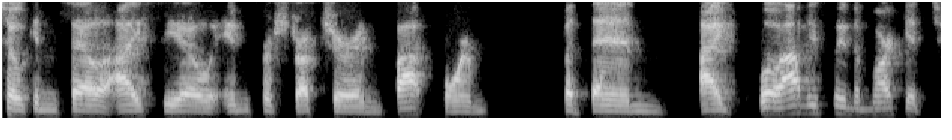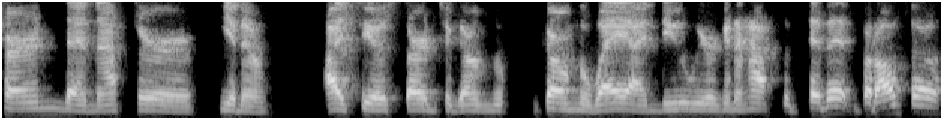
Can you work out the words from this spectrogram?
token sale ICO infrastructure and platform." But then I well, obviously the market turned, and after you know ICO started to go going away, I knew we were going to have to pivot. But also,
